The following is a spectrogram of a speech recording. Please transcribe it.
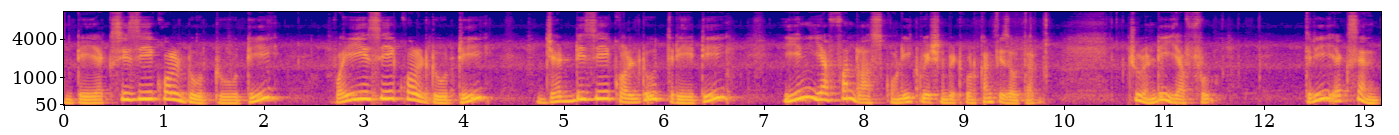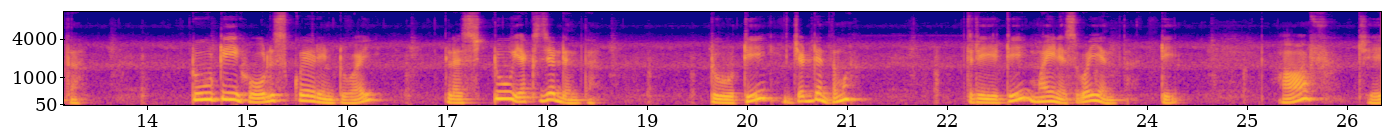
అంటే X is equal to two T Y is equal to T Z is equal to three T. In F అని రాసుకోండి ఈక్వేషన్ పెట్టుకోండి కన్ఫ్యూజ్ అవుతారు. చూడండి ఎఫ్ త్రీ ఎక్స్ ఎంత two T whole square into I plus two X Z ఎంత టూ టీ జెడ్ ఎంతమ్మా త్రీ టీ మైనస్ వై ఎంత T of J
